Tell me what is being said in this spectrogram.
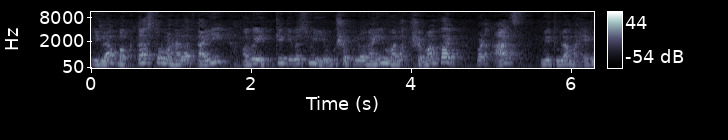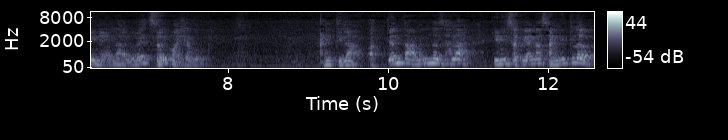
हिला बघताच तो म्हणाला ताई अगं इतके दिवस मी येऊ शकलो नाही. मला क्षमा कर पण आज मी तुला माहेरी न्यायला आलोय. चल माझ्याबरोबर. आणि तिला अत्यंत आनंद झाला तिने सगळ्यांना सांगितलं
